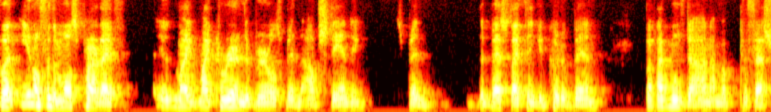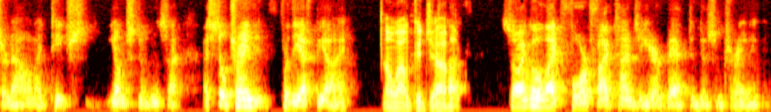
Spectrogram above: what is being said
But you know, for the most part, I've my my career in the bureau has been outstanding. It's been the best I think it could have been. But I've moved on. I'm a professor now, and I teach young students. I, I still train for the FBI. Oh wow, good job. Uh, so I go like four or five times a year back to do some training,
